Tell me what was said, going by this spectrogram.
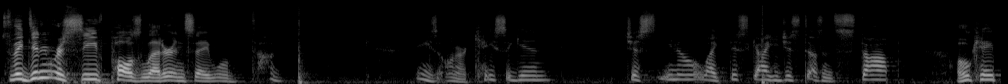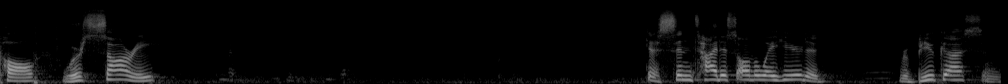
So they didn't receive Paul's letter and say, well, Doug, he's on our case again. Just, you know, like this guy, he just doesn't stop. Okay, Paul, we're sorry. Gonna send Titus all the way here to rebuke us and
